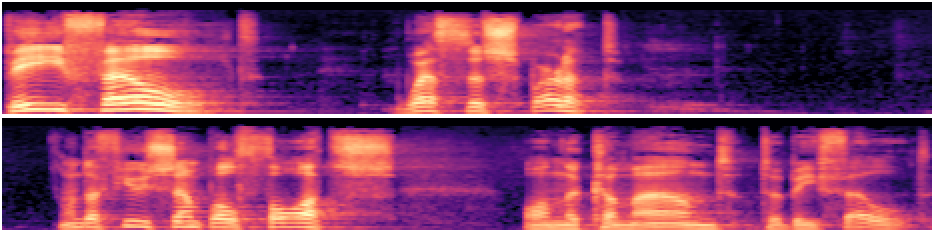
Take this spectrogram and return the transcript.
Be filled with the Spirit. And a few simple thoughts on the command to be filled.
